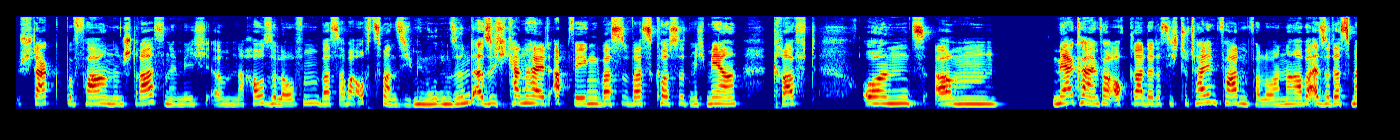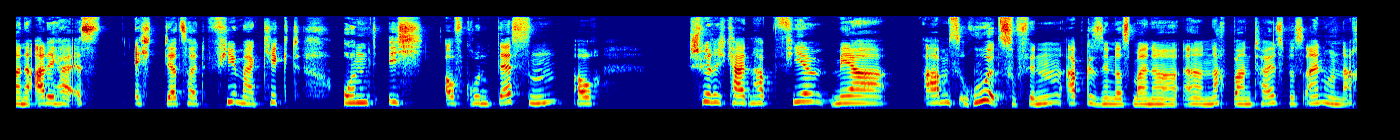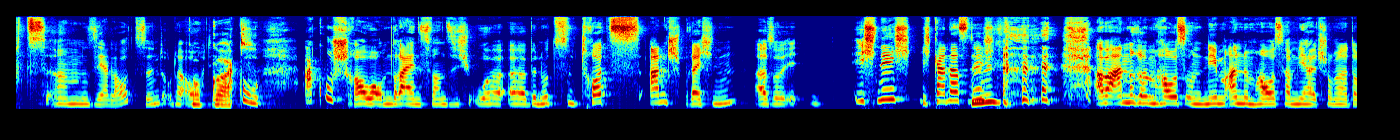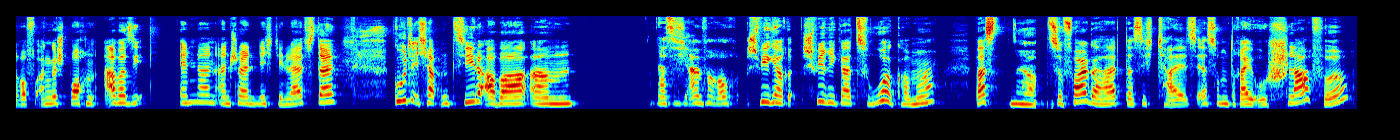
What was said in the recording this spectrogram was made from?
stark befahrenen Straßen nämlich ähm, nach Hause laufen, was aber auch 20 Minuten sind. Also ich kann halt abwägen, was, was kostet mich mehr Kraft. Und ähm, merke einfach auch gerade, dass ich total den Faden verloren habe. Also dass meine ADHS echt derzeit viel mehr kickt und ich aufgrund dessen auch Schwierigkeiten habe, viel mehr abends Ruhe zu finden, abgesehen, dass meine äh, Nachbarn teils bis 1 Uhr nachts ähm, sehr laut sind oder auch oh den Akku, Akkuschrauber um 23 Uhr äh, benutzen, trotz Ansprechen. Also ich, ich nicht, ich kann das nicht. Mhm. Aber andere im Haus und nebenan im Haus haben die halt schon mal darauf angesprochen. Aber sie ändern anscheinend nicht den Lifestyle. Gut, ich habe ein Ziel, aber ähm, dass ich einfach auch schwieriger, schwieriger zur Ruhe komme was ja. zur Folge hat, dass ich teils erst um drei Uhr schlafe.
